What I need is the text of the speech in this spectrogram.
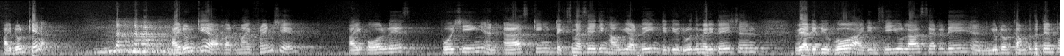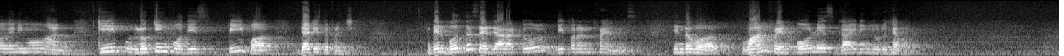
I don't care. I don't care, but my friendship, I always pushing and asking, text messaging how you are doing. Did you do the meditation? Where did you go? I didn't see you last Saturday, and you don't come to the temple anymore. I'm keep looking for these people. That is the friendship. Then Buddha said there are two different friends in the world. One friend always guiding you to heaven.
